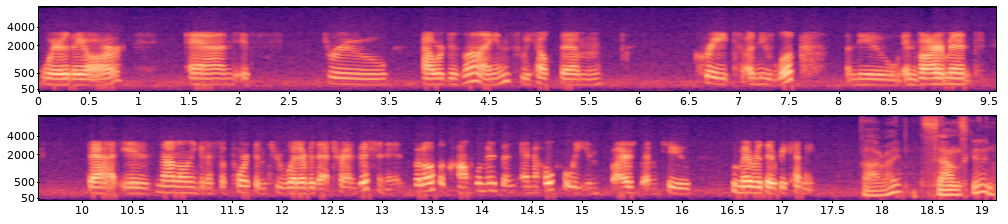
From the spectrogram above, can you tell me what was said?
where they are, and it's through our designs we help them create a new look, a new environment that is not only going to support them through whatever that transition is, but also complements and, and hopefully inspires them to whomever they're becoming. All right, sounds good.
